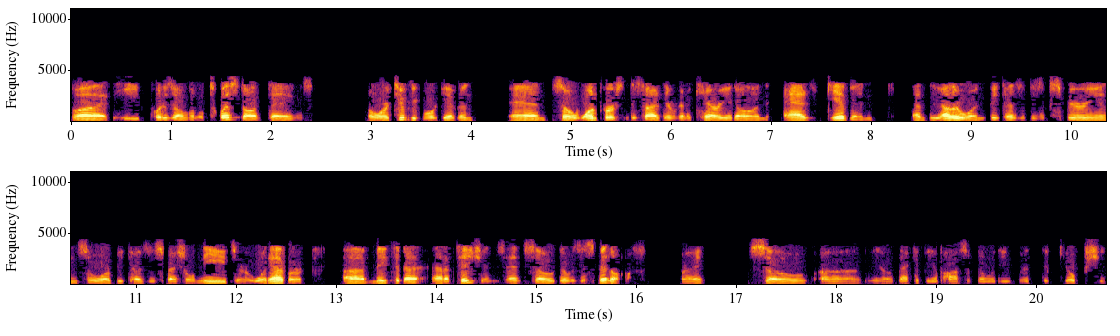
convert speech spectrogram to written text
but he put his own little twist on things, or two people were given, and so one person decided they were going to carry it on as given, and the other one, because of his experience or because of special needs or whatever, uh, made the adaptations, and so there was a spin-off, right? So, uh, you know, that could be a possibility with the Gyokushin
